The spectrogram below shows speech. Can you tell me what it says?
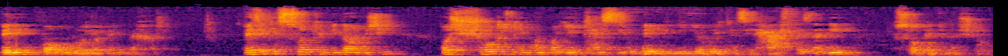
بریم با اون رویا بریم بخوایم بذار که صبح که بیدار میشید با شوقی که می‌خوایم با یه کسی رو ببینید یا با یه کسی حرف بزنید صبحتون رو شروع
